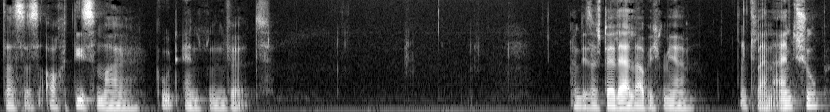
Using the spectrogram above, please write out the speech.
dass es auch diesmal gut enden wird. An dieser Stelle erlaube ich mir einen kleinen Einschub,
